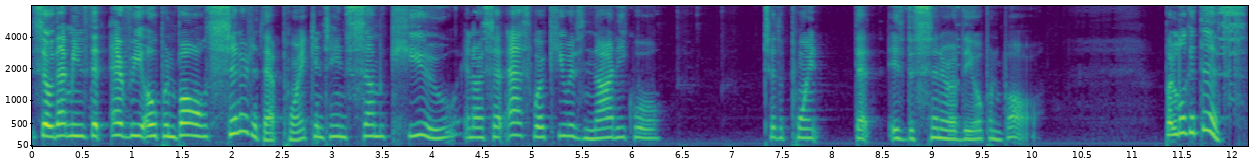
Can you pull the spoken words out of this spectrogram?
so that means that every open ball centered at that point contains some q in our set S where q is not equal to the point that is the center of the open ball. But look at this.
